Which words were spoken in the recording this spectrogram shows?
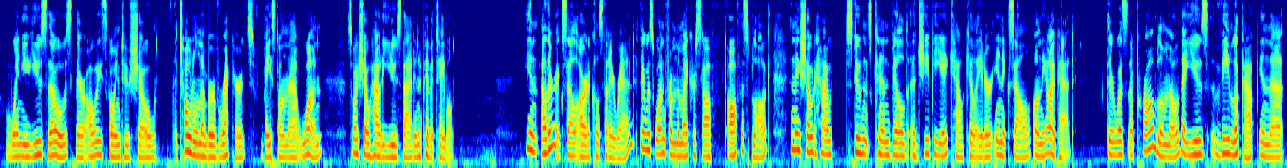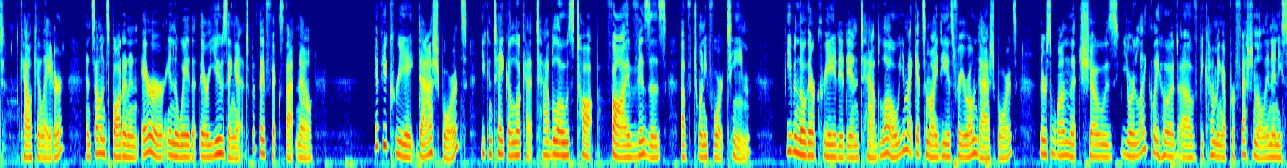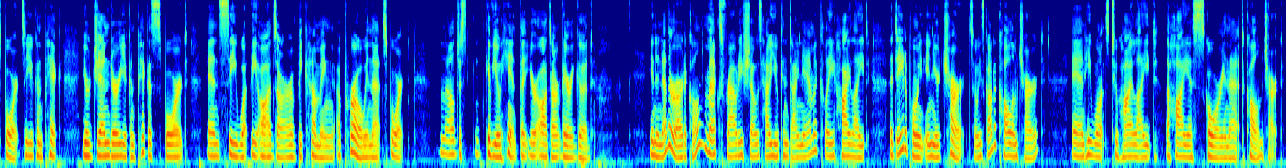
When you use those, they're always going to show the total number of records based on that one, so I show how to use that in a pivot table. In other Excel articles that I read, there was one from the Microsoft Office blog, and they showed how students can build a GPA calculator in Excel on the iPad. There was a problem though, they use VLOOKUP in that calculator, and someone spotted an error in the way that they're using it, but they've fixed that now. If you create dashboards, you can take a look at Tableau's top five vizzes of 2014. Even though they're created in Tableau, you might get some ideas for your own dashboards. There's one that shows your likelihood of becoming a professional in any sport. So you can pick your gender, you can pick a sport, and see what the odds are of becoming a pro in that sport. I'll just give you a hint that your odds aren't very good. In another article, Max Fraude shows how you can dynamically highlight a data point in your chart. So he's got a column chart and he wants to highlight the highest score in that column chart.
